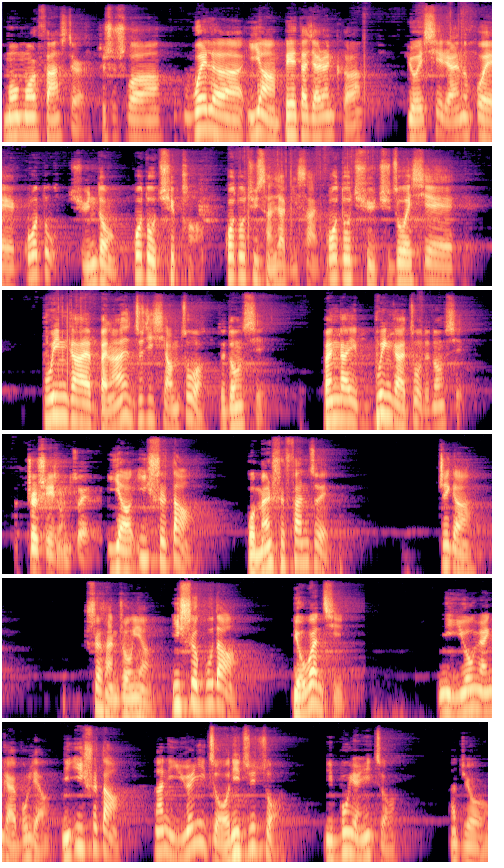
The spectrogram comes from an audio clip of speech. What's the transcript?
，more more faster，就是说为了一样被大家认可，有一些人会过度去运动，过度去跑。过度去参加比赛，过度去去做一些不应该本来自己想做的东西，本该不应该做的东西，这是一种罪。要意识到我们是犯罪，这个是很重要。意识不到有问题，你永远改不了。你意识到，那你愿意做你去做，你不愿意做，那就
